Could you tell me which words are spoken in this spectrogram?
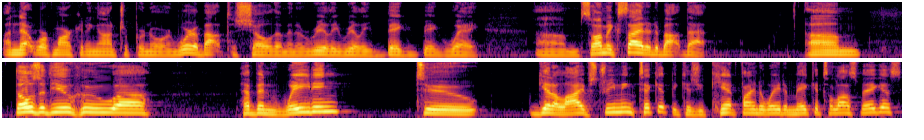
a network marketing entrepreneur. And we're about to show them in a really, really big, big way. Um, so I'm excited about that. Um, those of you who uh, have been waiting to get a live streaming ticket because you can't find a way to make it to Las Vegas,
